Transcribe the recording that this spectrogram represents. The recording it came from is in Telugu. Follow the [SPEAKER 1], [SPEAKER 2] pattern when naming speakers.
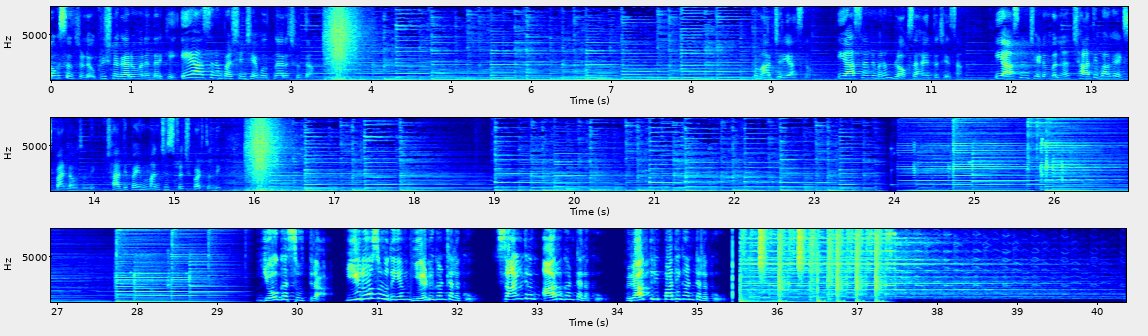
[SPEAKER 1] యోగ సూత్రులు కృష్ణ గారు మనందరికీ ఏ ఆసనం పరిచయం చేయబోతున్నారో చూద్దాం. మార్జరీ ఆసనం. ఈ ఆసనాన్ని మనం బ్లాక్ సహాయంతో చేసాం ఈ ఆసనం చేయడం వలన ఛాతి బాగా ఎక్స్పాండ్ అవుతుంది. ఛాతిపై మంచి స్ట్రెచ్ పడుతుంది.
[SPEAKER 2] యోగ సూత్ర. ఈ రోజు ఉదయం ఏడు గంటలకు సాయంత్రం ఆరు గంటలకు రాత్రి పది గంటలకు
